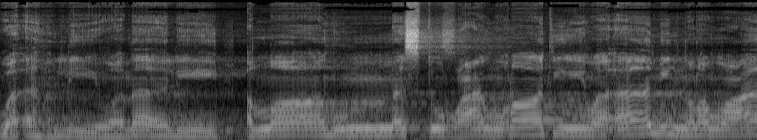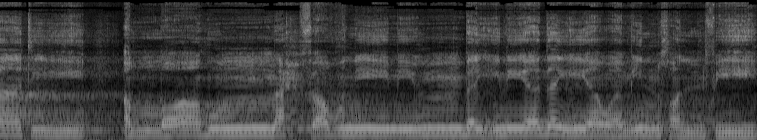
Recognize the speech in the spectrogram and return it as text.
وأهلي ومالي. اللهم استر عوراتي وآمن روعاتي. اللهم احفظني من بين يدي ومن خلفي.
